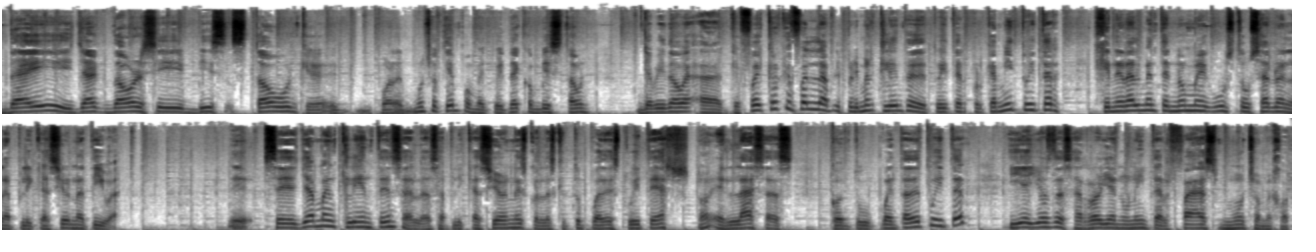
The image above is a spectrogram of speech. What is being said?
De ahí Jack Dorsey, Beast Stone, que por mucho tiempo me tuiteé con Beast Stone debido a que fue, creo que fue el primer cliente de Twitter, porque a mí Twitter generalmente no me gusta usarlo en la aplicación nativa. Eh, se llaman clientes a las aplicaciones con las que tú puedes tuitear, ¿no? Enlazas con tu cuenta de Twitter y ellos desarrollan una interfaz mucho mejor.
